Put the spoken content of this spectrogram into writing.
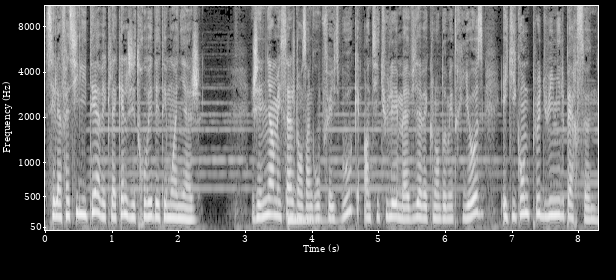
c'est la facilité avec laquelle j'ai trouvé des témoignages. J'ai mis un message dans un groupe Facebook intitulé Ma vie avec l'endométriose et qui compte plus de 8000 personnes.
